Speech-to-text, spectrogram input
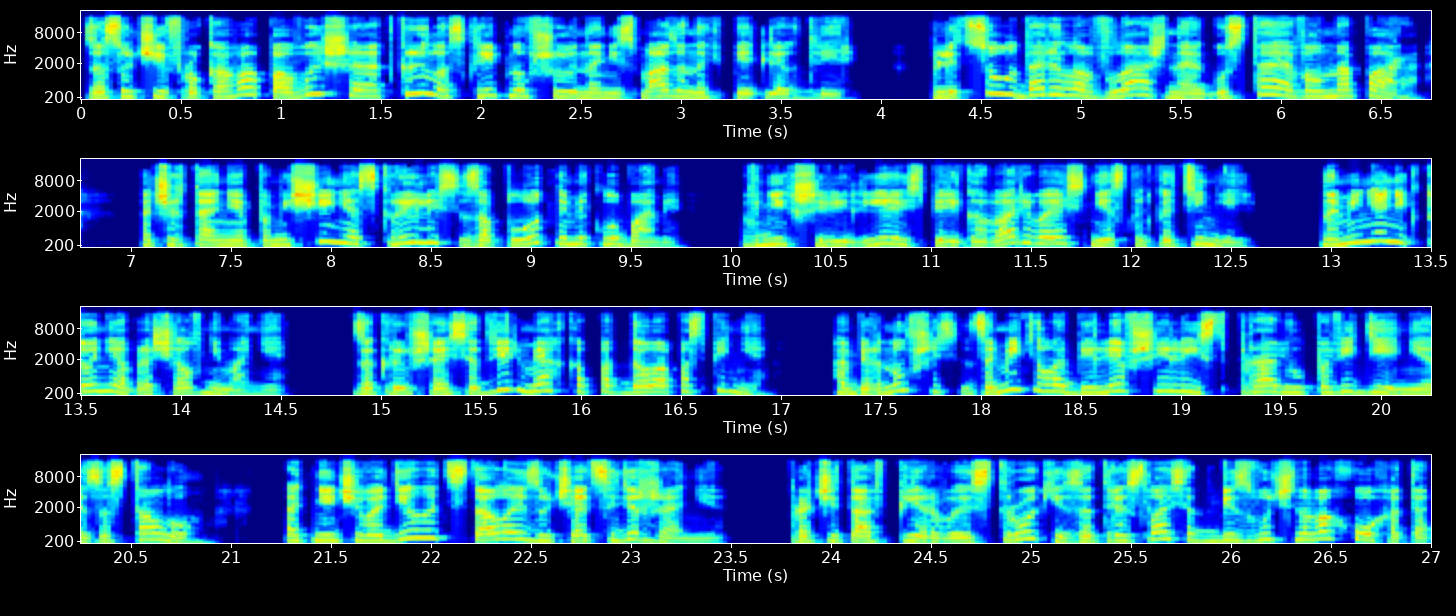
Засучив рукава повыше, открыла скрипнувшую на несмазанных петлях дверь. В лицо ударила влажная, густая волна пара. Очертания помещения скрылись за плотными клубами. В них шевелились, переговариваясь, несколько теней. На меня никто не обращал внимания. Закрывшаяся дверь мягко поддала по спине. Обернувшись, заметила белевший лист правил поведения за столом. От нечего делать стала изучать содержание. Прочитав первые строки, затряслась от беззвучного хохота,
